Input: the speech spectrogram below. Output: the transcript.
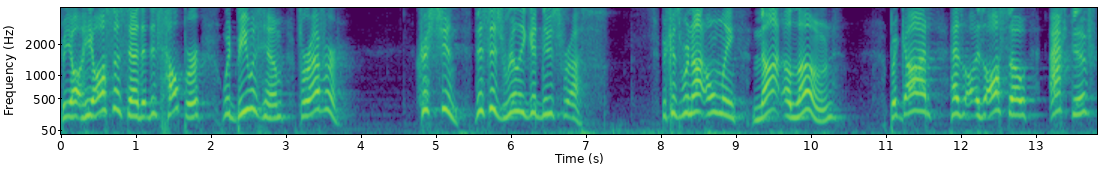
But he also said that this helper would be with him forever. Christian, this is really good news for us because we're not only not alone, but God has, is also active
